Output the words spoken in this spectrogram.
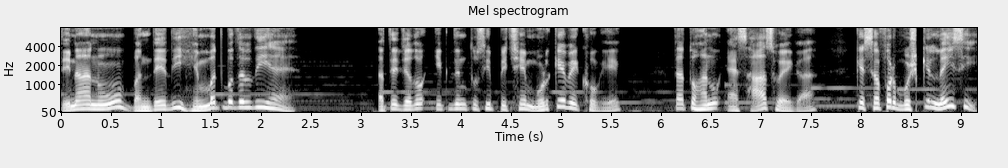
ਦਿਨਾਂ ਨੂੰ ਬੰਦੇ ਦੀ ਹਿੰਮਤ ਬਦਲਦੀ ਹੈ। ਅਤੇ ਜਦੋਂ ਇੱਕ ਦਿਨ ਤੁਸੀਂ ਪਿੱਛੇ ਮੁੜ ਕੇ ਵੇਖੋਗੇ, ਤਾਂ ਤੁਹਾਨੂੰ ਅਹਿਸਾਸ ਹੋਏਗਾ ਕਿ ਸਫ਼ਰ ਮੁਸ਼ਕਿਲ ਨਹੀਂ ਸੀ।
